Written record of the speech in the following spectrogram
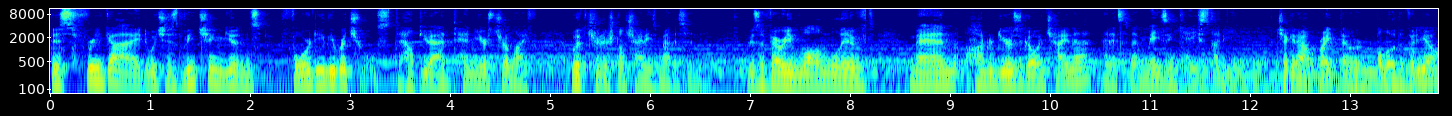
this free guide, which is Li Ching Yun's four daily rituals to help you add 10 years to your life with traditional Chinese medicine. He was a very long-lived man 100 years ago in China, and it's an amazing case study. Check it out right there below the video.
